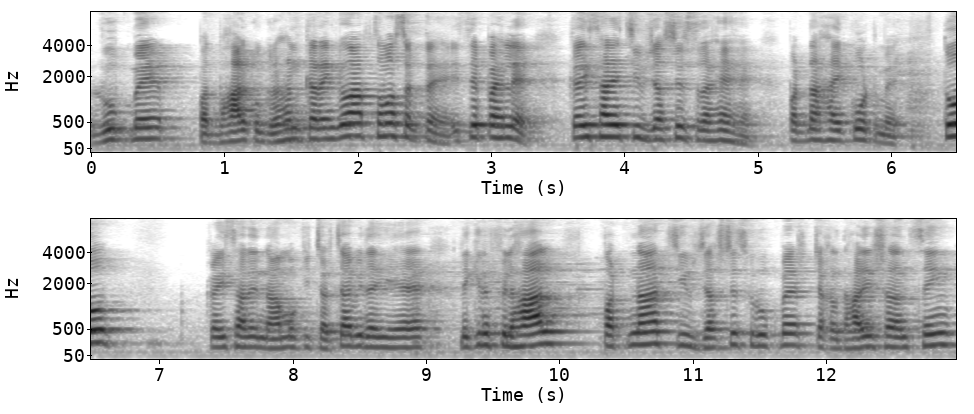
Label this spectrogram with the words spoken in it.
रूप में पदभार को ग्रहण करेंगे और आप समझ सकते हैं। इससे पहले कई सारे चीफ जस्टिस रहे हैं पटना हाई कोर्ट में। तो कई सारे नामों की चर्चा भी रही है, लेकिन फ़िलहाल पटना चीफ जस्टिस के रूप में चक्रधारी शरण सिंह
